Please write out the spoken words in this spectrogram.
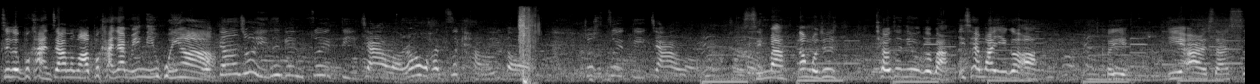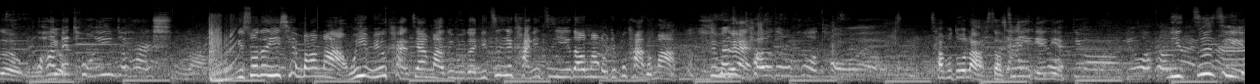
这个不砍价了吗？不砍价没灵魂啊我啊！刚刚就已经给你最底价了，然后我还自砍了一刀，就是最低价了。行吧，那我就挑这六个吧，一千八一个啊，可以。一二三四五我还没，同意就开始数了，你说的一千八嘛，我也没有砍价嘛，对不对？你自己砍你自己一刀嘛，我就不砍了嘛，对不对那你？挑的都是货头哎，差不多了，少挣一点点。丢，给我喝你自己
